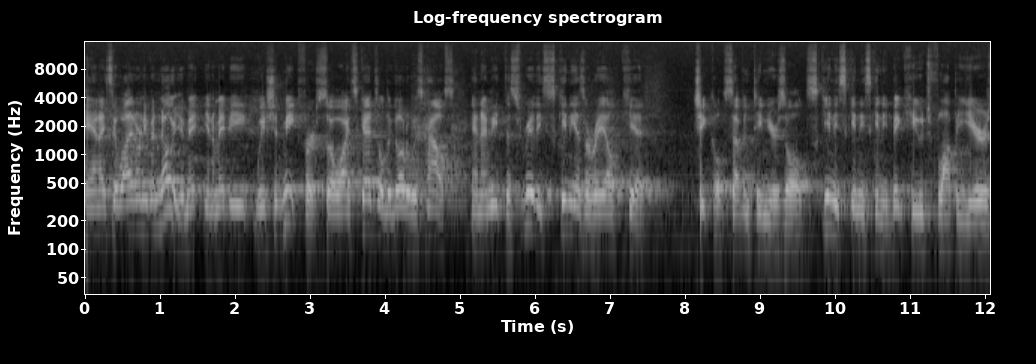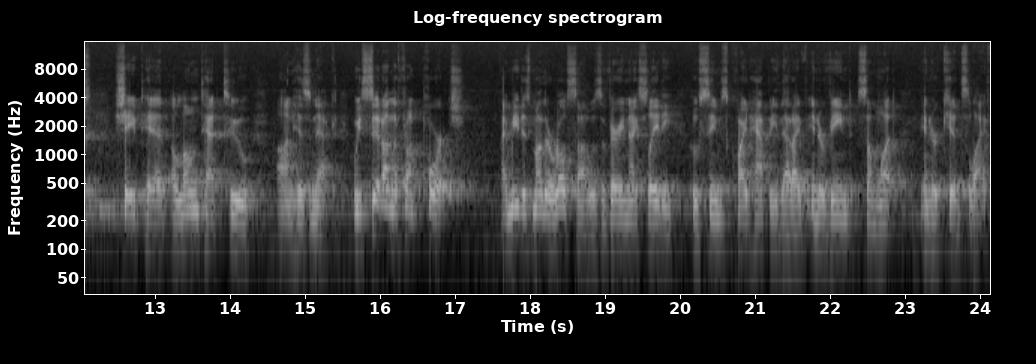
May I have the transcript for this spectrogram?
and I said, well, I don't even know you. May, you know, maybe we should meet first. So I scheduled to go to his house, and I meet this really skinny as a rail kid. Chico, 17 years old, skinny, skinny, skinny, big, huge, floppy ears, shaved head, a lone tattoo on his neck. We sit on the front porch. I meet his mother, Rosa, who's a very nice lady who seems quite happy that I've intervened somewhat in her kid's life.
